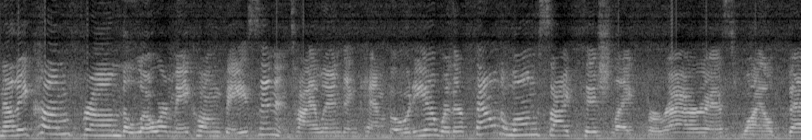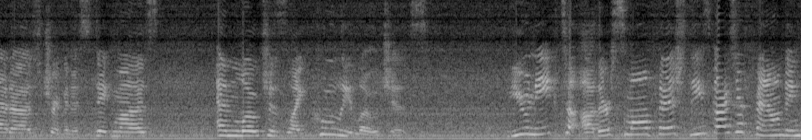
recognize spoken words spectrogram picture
Now they come from the lower Mekong Basin in Thailand and Cambodia where they're found alongside fish like Boraras, wild bettas, trigonostigmas, and loaches like kuhli loaches. Unique to other small fish, these guys are found in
